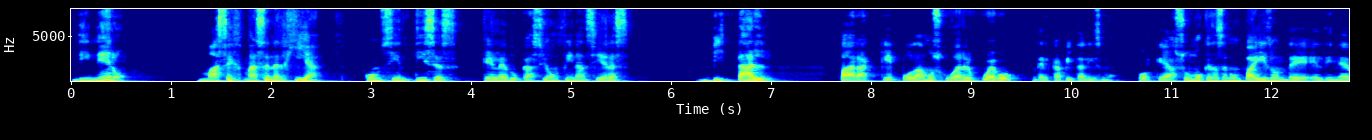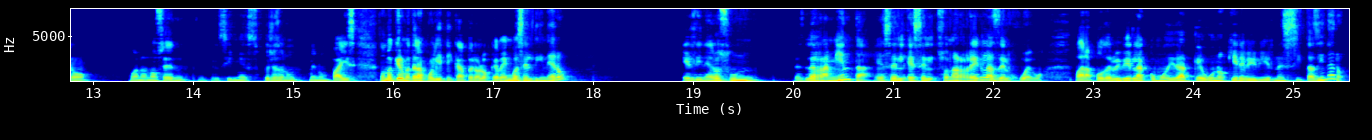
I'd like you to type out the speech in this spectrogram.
dinero, más, más energía concientices que la educación financiera es vital para que podamos jugar el juego del capitalismo. Porque asumo que estás en un país donde el dinero, bueno, no sé si me escuchas en un, país, no me quiero meter a política, pero lo que vengo es el dinero. El dinero es un, es la herramienta, es el, es el, son las reglas del juego. Para poder vivir la comodidad que uno quiere vivir necesitas dinero.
